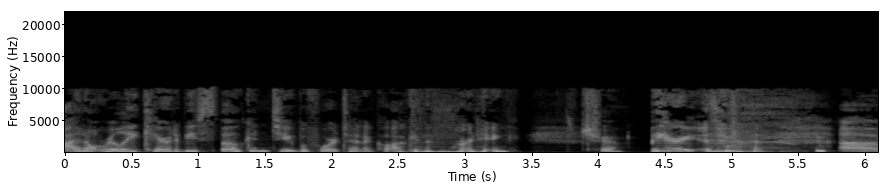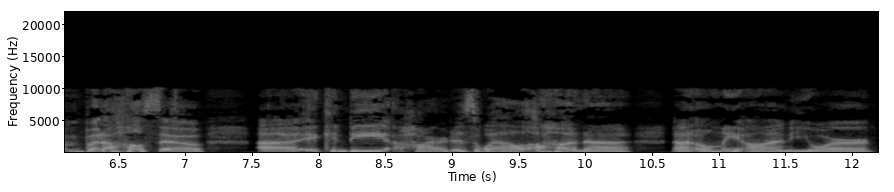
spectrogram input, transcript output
I don't really care to be spoken to before 10 o'clock in the morning. True. Period. um, but also, uh, it can be hard as well on, uh, not only on your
